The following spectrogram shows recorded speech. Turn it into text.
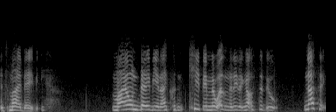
It's my baby. My own baby, and I couldn't keep him. There wasn't anything else to do. Nothing.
